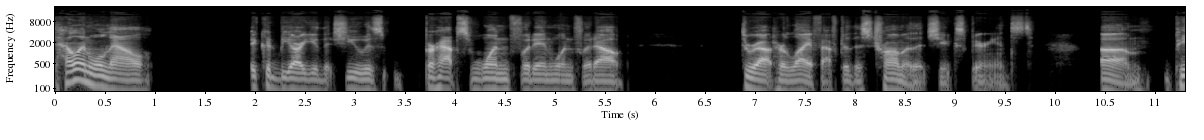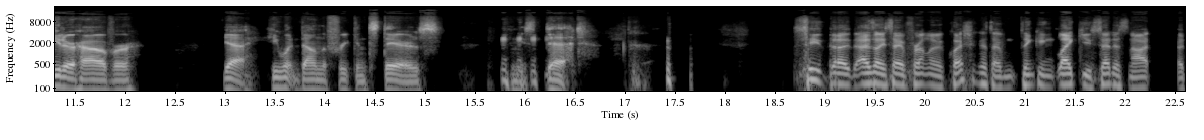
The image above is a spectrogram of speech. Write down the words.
Helen will now it could be argued that she was perhaps one foot in, one foot out throughout her life after this trauma that she experienced. Um Peter, however, yeah, he went down the freaking stairs and he's dead. See, the, as I say, front loaded question because I'm thinking, like you said, it's not a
